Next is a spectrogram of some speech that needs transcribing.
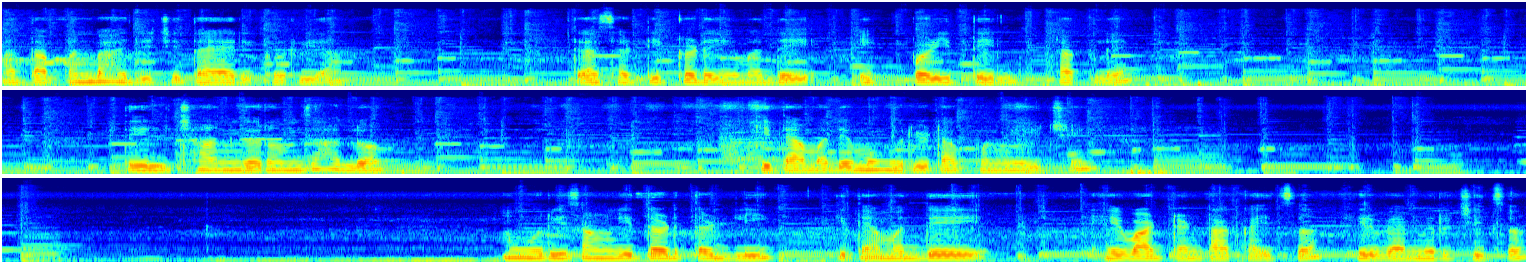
आता आपण भाजीची तयारी करूया. त्यासाठी कढईमध्ये एक पळी तेल टाकले. तेल छान गरम झालं की त्यामध्ये मोहरी टाकून घ्यायची. मोहरी चांगली तडतडली की त्यामध्ये हे वाटण टाकायचं हिरव्या मिरचीचं.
